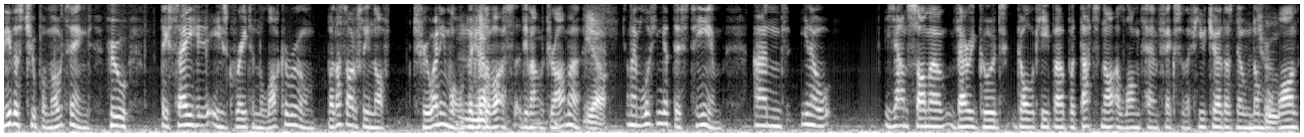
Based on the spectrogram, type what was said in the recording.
Neither's Choupo-Moting, who they say he- he's great in the locker room, but that's obviously not true anymore because No. of what, the amount of drama. Yeah. And I'm looking at this team, and you know, Yann Sommer, very good goalkeeper, but that's not a long-term fix for the future. There's no number True. one.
